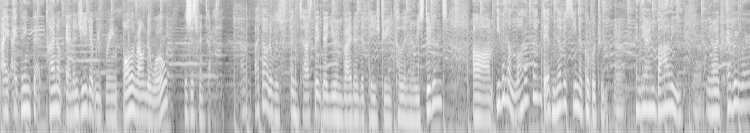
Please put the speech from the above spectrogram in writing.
I, I think that kind of energy that we bring all around the world is just fantastic. I, I thought it was fantastic that you invited the pastry culinary students. Um, even a lot of them, they have never seen a cocoa tree. Yeah. And they're in Bali. Yeah. You know, it's everywhere.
